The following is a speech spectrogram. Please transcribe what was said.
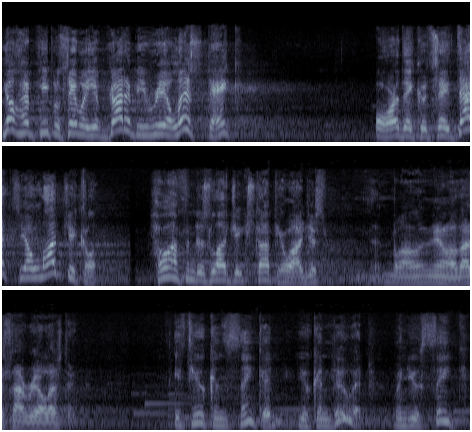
You'll have people say, well, you've got to be realistic. Or they could say, that's illogical. How often does logic stop you? Well, I just, well, you know, that's not realistic. If you can think it, you can do it when you think.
